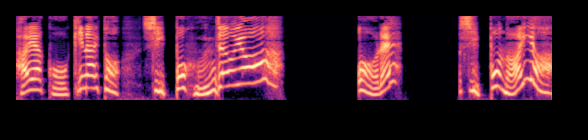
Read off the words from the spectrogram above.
早く起きないと尻尾踏んじゃうよあれ？尻尾ないや。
